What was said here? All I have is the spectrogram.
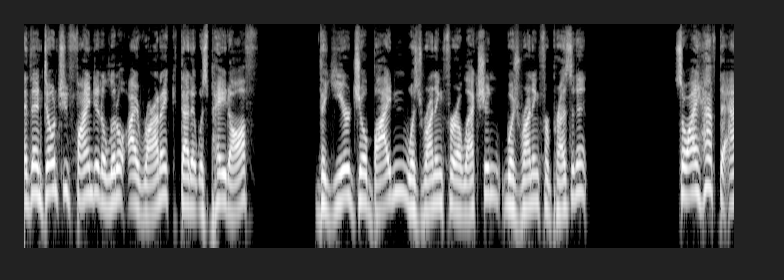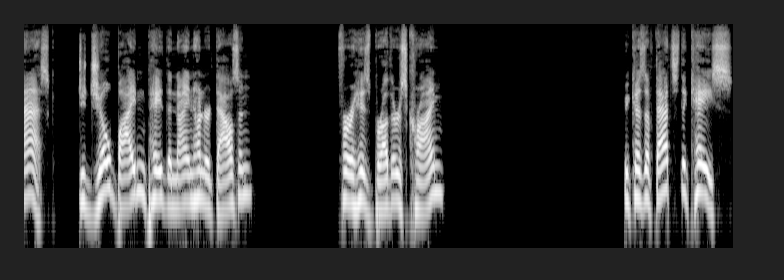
And then don't you find it a little ironic that it was paid off the year Joe Biden was running for election, was running for president? So I have to ask, did Joe Biden pay the 900,000 for his brother's crime? Because if that's the case,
